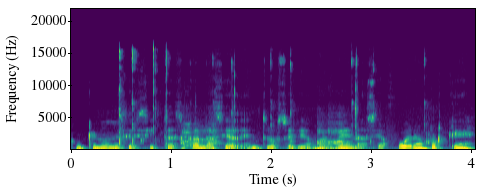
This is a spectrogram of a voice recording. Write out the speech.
Creo que no necesita escala hacia adentro, sería más bien hacia afuera porque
